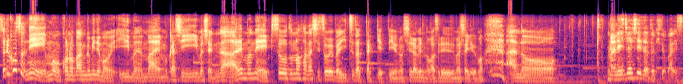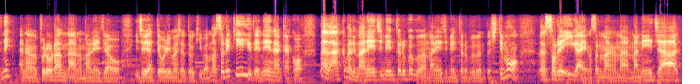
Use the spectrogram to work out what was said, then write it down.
それこそね、もうこの番組でも今、前昔言いましたな、あれもね、エピソードの話そういえばいつだったっけっていうのを調べるの忘れてましたけども、あのーマネージャーしてた時とかですね、あの、プロランナーのマネージャーを一応やっておりました時は、まあ、それ経由でね、なんかこう、まあ、あくまでマネージメントの部分はマネージメントの部分としても、まあ、それ以外の、その、まあ、まあ、マネージャ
